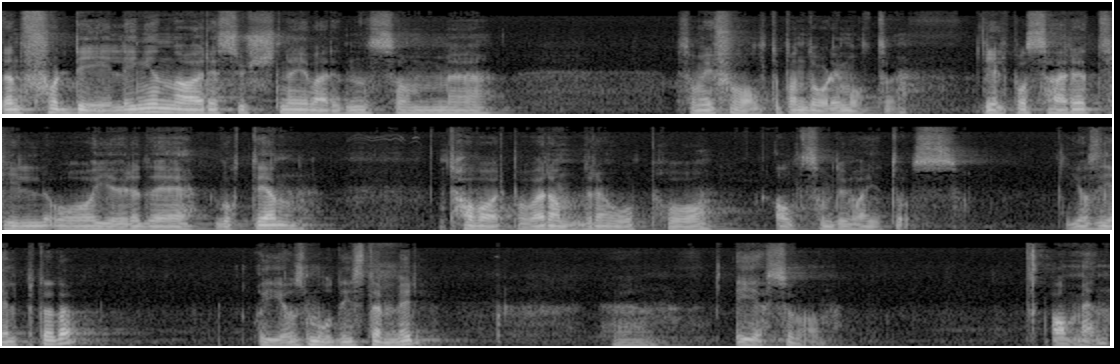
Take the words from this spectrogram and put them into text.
den fordelingen av ressursene i verden som, eh, som, vi forvalter på en dårlig måte. Hjelp oss, Herre, til å gjøre det godt igjen. Ta vare på hverandre og på alt som du har gitt oss. Gi oss hjelp til det, og gi oss modige stemmer. Eh, I Jesu navn. Amen.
